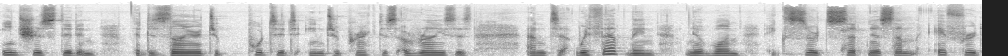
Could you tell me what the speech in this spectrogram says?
interested in a desire to put it into practice arises, and uh, with that, then you know, one exerts sadness, some effort,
